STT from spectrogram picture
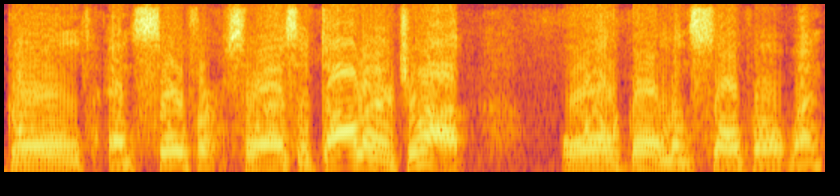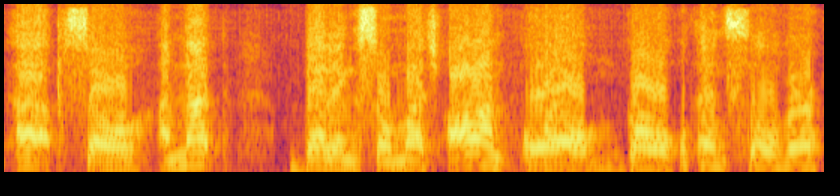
gold, and silver. So as the dollar dropped, oil, gold, and silver went up. So I'm not betting so much on oil, gold, and silver.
